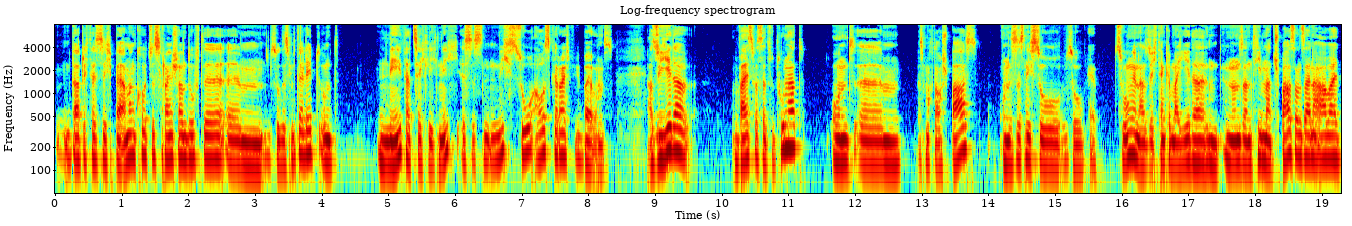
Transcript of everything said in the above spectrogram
dadurch, dass ich bei anderen Coaches reinschauen durfte, ähm, so das miterlebt und nee, tatsächlich nicht. Es ist nicht so ausgereift wie bei uns. Also jeder weiß, was er zu tun hat und ähm, es macht auch Spaß und es ist nicht so so gezwungen. Also ich denke mal, jeder in, in unserem Team hat Spaß an seiner Arbeit,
